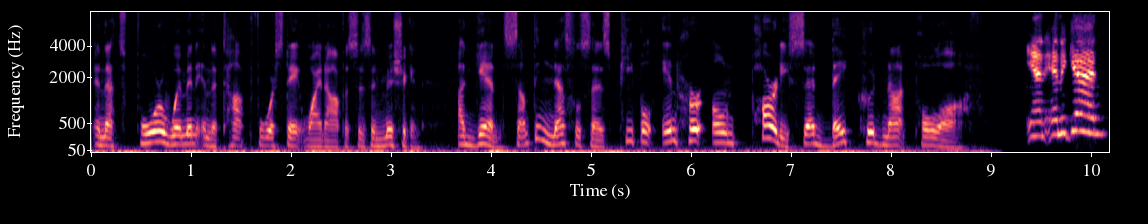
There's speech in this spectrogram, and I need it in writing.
and that's four women in the top four statewide offices in Michigan. Again, something Nessel says people in her own party said they could not pull off. And, and again,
